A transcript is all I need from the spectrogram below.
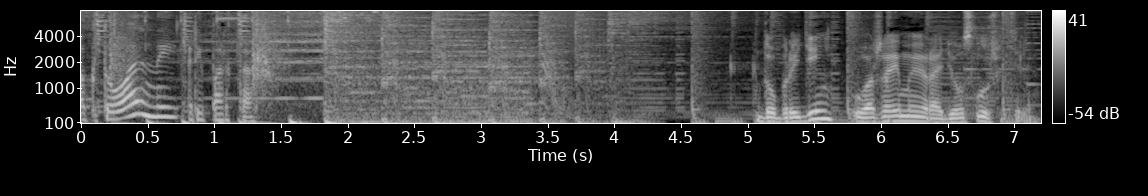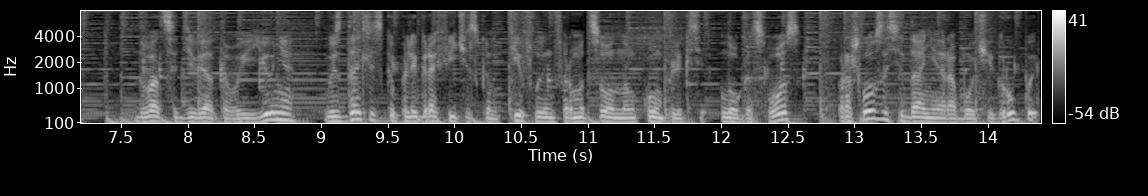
Актуальный репортаж. Добрый день, уважаемые радиослушатели. 29 июня в издательско-полиграфическом тифлоинформационном комплексе «Логос ВОЗ» прошло заседание рабочей группы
